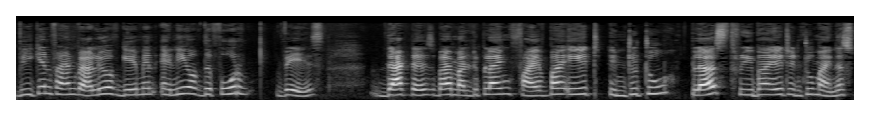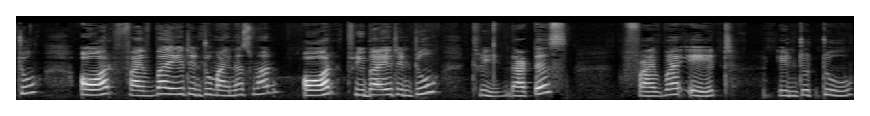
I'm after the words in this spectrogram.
we can find value of game in any of the four ways. That is by multiplying 5 by 8 into 2 plus 3 by 8 into minus 2 or 5 by 8 into minus 1 or 3 by 8 into 3 that is 5 by 8 into 2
